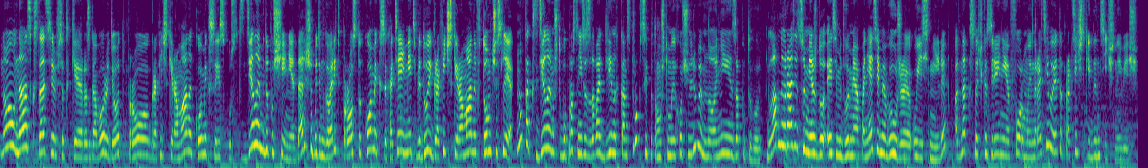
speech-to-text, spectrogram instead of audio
Но у нас, кстати, все-таки разговор идет про графические романы, комиксы и искусство. Сделаем допущение. Дальше будем говорить просто комиксы, хотя иметь в виду и графические романы в том числе. Ну так сделаем, чтобы просто не создавать длинных конструкций, потому что мы их очень любим, но они запутывают. Главную разницу между этими двумя понятиями вы уже уяснили. Однако с точки зрения формы и нарратива это практически идентичные вещи.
